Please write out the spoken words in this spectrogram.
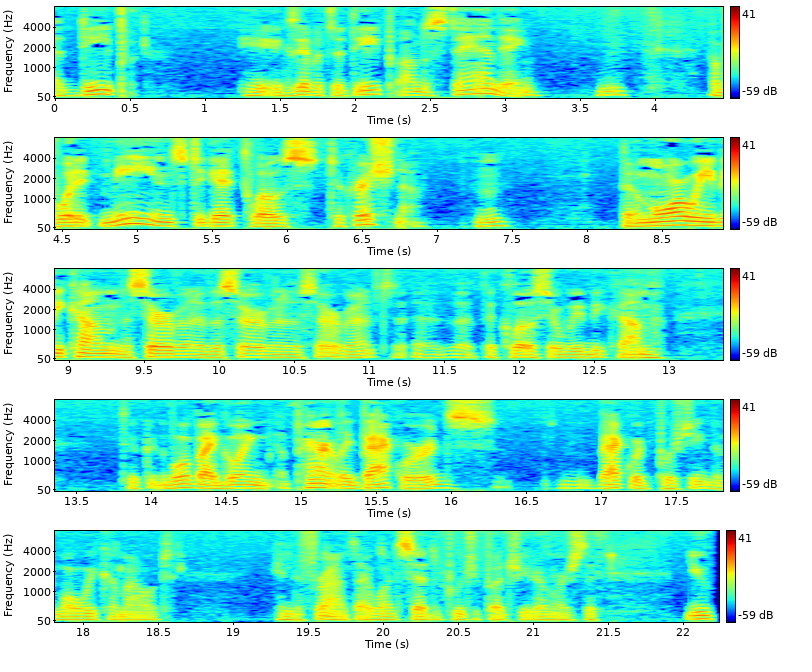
a deep he exhibits a deep understanding hmm, of what it means to get close to Krishna. Hmm? The more we become the servant of the servant of the servant, uh, the, the, closer we become the more by going apparently backwards, backward pushing, the more we come out in the front. I once said to Pujapad Sridhar that you,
